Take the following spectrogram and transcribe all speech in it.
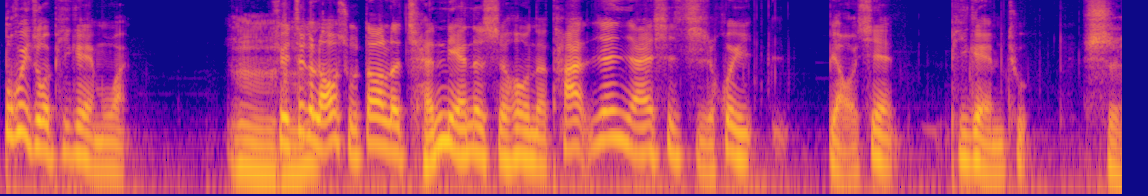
不会做 PKM one，嗯，所以这个老鼠到了成年的时候呢，它仍然是只会表现 PKM two，是。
